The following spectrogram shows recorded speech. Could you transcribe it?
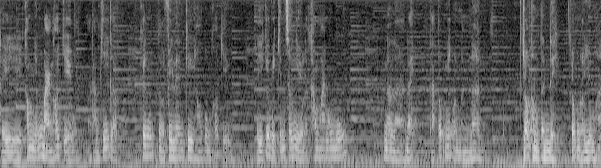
thì không những bạn khó chịu, mà thậm chí là cái người phi lên kia họ cũng khó chịu. Vì cái việc chỉnh sửa nhiều là không ai mong muốn. Nên là đấy, là tốt nhất là mình nên chốt thông tin đi, chốt nội dung hết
